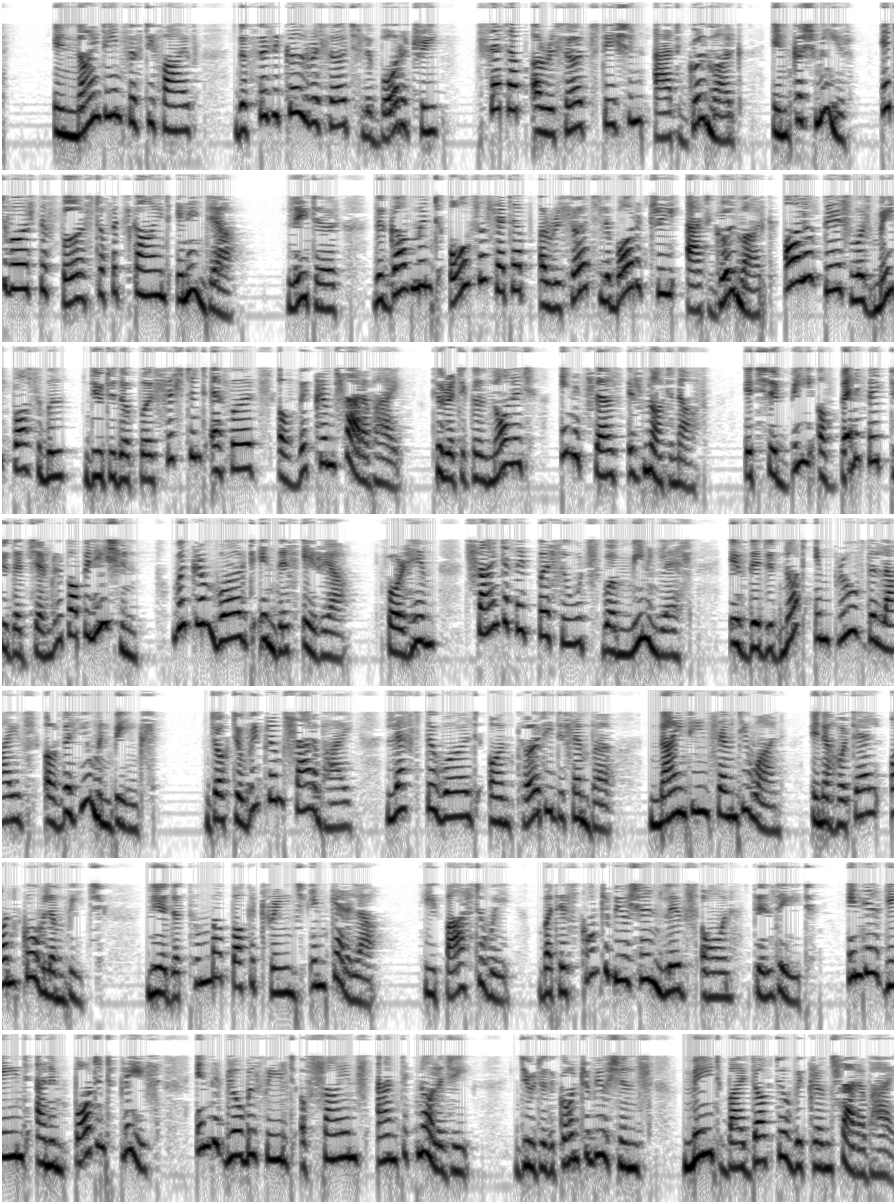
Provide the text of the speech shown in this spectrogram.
In 1955, the Physical Research Laboratory set up a research station at Gulmarg in Kashmir. It was the first of its kind in India. Later, the government also set up a research laboratory at Gulmarg. All of this was made possible due to the persistent efforts of Vikram Sarabhai. Theoretical knowledge in itself is not enough. It should be of benefit to the general population. Vikram worked in this area. For him, scientific pursuits were meaningless if they did not improve the lives of the human beings. Dr. Vikram Sarabhai left the world on 30 December 1971 in a hotel on Kovalam beach near the Thumba rocket range in Kerala. He passed away, but his contribution lives on till date. India gained an important place in the global field of science and technology due to the contributions made by Dr. Vikram Sarabhai.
